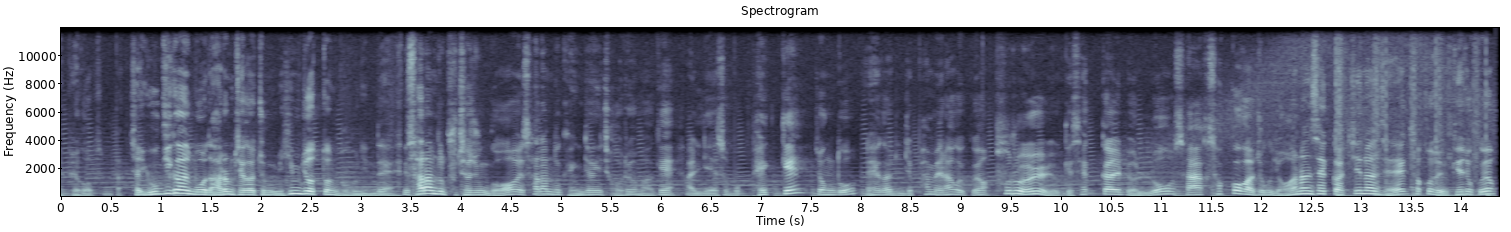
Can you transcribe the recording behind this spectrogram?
네, 별거 없습니다. 자 여기가 뭐 나름 제가 좀 힘줬던 부분인데 사람들 붙여준 거 사람도 굉장히 저렴하게 알리에서 뭐 100개 정도 해가지고 이제 판매를 하고 있고요. 풀을 이렇게 색깔별로 싹 섞어가지고 연한 색과 진한 색 섞어서 이렇게 해줬고요.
